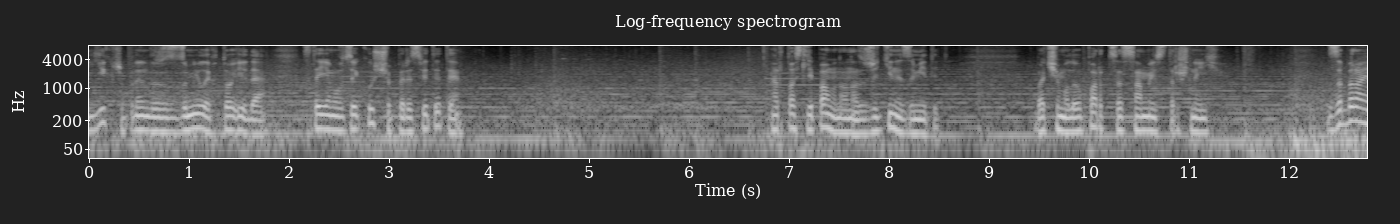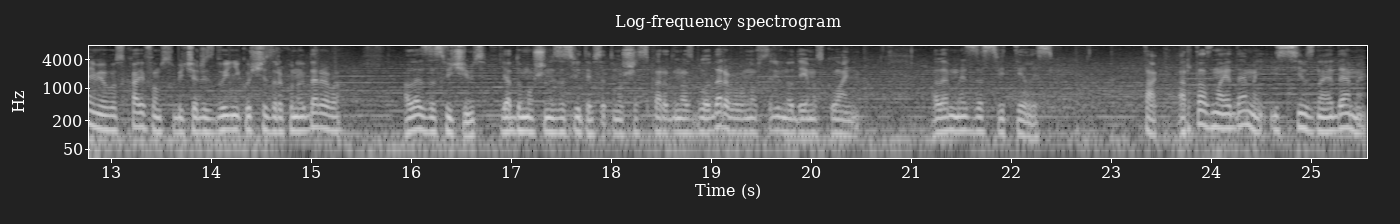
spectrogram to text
їх, щоб вони зрозуміли, хто іде. Стаємо в цей кущ, щоб пересвітити. Арта сліпа, вона у нас в житті не замітить. Бачимо, леопард це самий страшний. Забираємо його з кайфом собі через двойні кущі за рахунок дерева, але засвідчимося. Я думав, що не засвітився, тому що спереду у нас було дерево, воно все рівно дає маскування. Але ми засвітились. Так, арта знає де ми, і 7 знає де ми.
